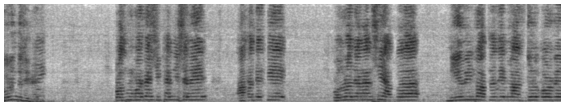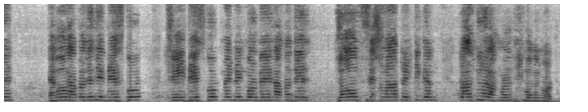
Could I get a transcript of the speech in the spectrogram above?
গুরুত্ব দিবেন। প্রথম পর্বে শিক্ষার্থী হিসেবে আপনাদেরকে অনুরোধ জানাচ্ছি, আপনারা নিয়মিত আপনাদের ক্লাসগুলো করবেন এবং আপনাদের যে ড্রেস কোড সেই ড্রেস কোড মেনটেন করবেন। আপনাদের জব সেশনাল প্র্যাকটিক্যাল ক্লাসগুলো আপনারা ঠিক মতন করবেন।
